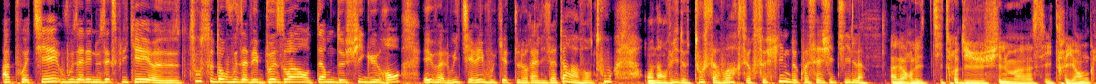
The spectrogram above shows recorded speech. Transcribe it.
à Poitiers. Vous allez nous expliquer euh, tout ce dont vous avez besoin en termes de figurants. Eva Louis Thierry, vous qui êtes le réalisateur, avant tout, on a envie de tout savoir sur ce film. De quoi s'agit-il? Alors, le titre du film, euh, c'est Triangle.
